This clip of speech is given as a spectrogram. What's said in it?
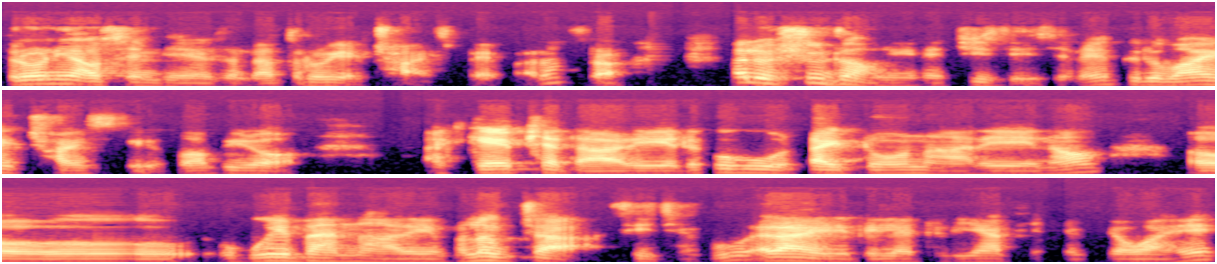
သူတို့ညောက်ဆင်ပြေဆိုတာသူတို့ရဲ့ choice ပဲပါနော်ဆိုတော့အဲ့လို shoot down လေးနဲ့ကြည့်စီခြင်းနဲ့သူတို့ဘာရဲ့ choice တွေကိုသွားပြီးတော့ အကဲဖြတ်တာတွေတခုခုတိုက်တွန်းတာတွေเนาะဟိုဝေဖန်တာတွေမလုပ်ကြစီချင်ဘူးအဲ့ဒါတွေဒီလည်းတတိယဖြစ်ပြောရရင်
